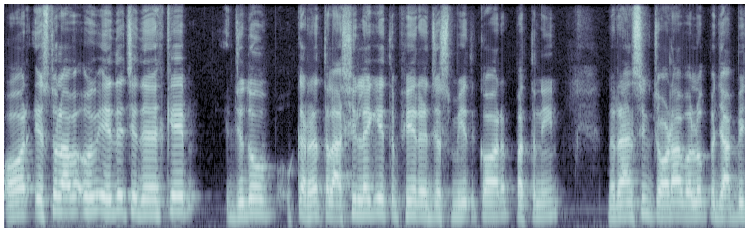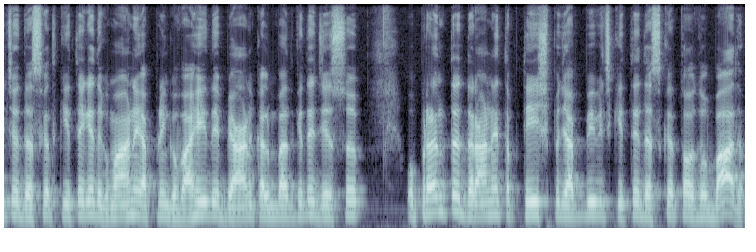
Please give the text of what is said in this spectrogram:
ਔਰ ਇਸ ਤੋਂ ਇਲਾਵਾ ਉਹ ਇਹਦੇ ਚ ਦੇਖ ਕੇ ਜਦੋਂ ਘਰ ਤਲਾਸ਼ੀ ਲੱਗੀ ਤੇ ਫਿਰ ਜਸਮੀਤ ਕੌਰ, ਪਤਨੀ ਨਰਾਇਣ ਸਿੰਘ ਚੌੜਾ ਵੱਲੋਂ ਪੰਜਾਬੀ ਚ ਦਸਖਤ ਕੀਤੇ ਗਏ। ਤੇ ਗਵਾਹ ਨੇ ਆਪਣੀ ਗਵਾਹੀ ਦੇ ਬਿਆਨ ਕਲਮਬੱਧ ਕੀਤੇ, ਜਿਸ ਉਪਰੰਤ ਦੌਰਾਨੇ ਤਫਤੀਸ਼ ਪੰਜਾਬੀ ਵਿੱਚ ਕੀਤੇ ਦਸਖਤ ਤੋਂ ਬਾਅਦ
